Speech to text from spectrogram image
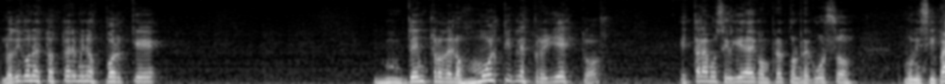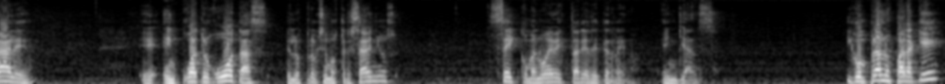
Lo digo en estos términos porque dentro de los múltiples proyectos está la posibilidad de comprar con recursos municipales eh, en cuatro cuotas en los próximos tres años 6,9 hectáreas de terreno en Llanza. ¿Y comprarlos para qué?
